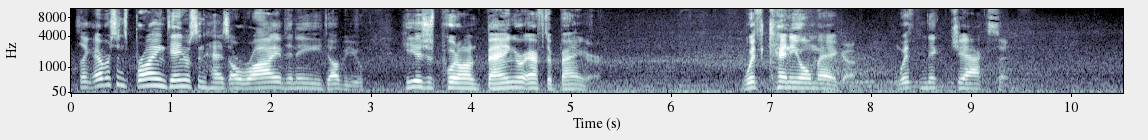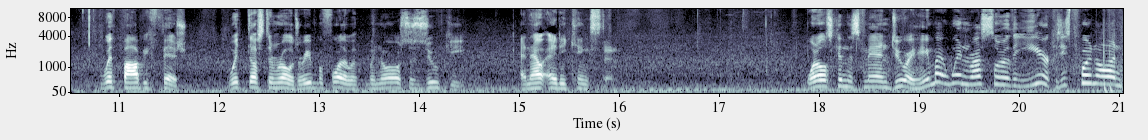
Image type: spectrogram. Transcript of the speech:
It's like ever since Bryan Danielson has arrived in AEW, he has just put on banger after banger. With Kenny Omega, with Nick Jackson, with Bobby Fish, with Dustin Rhodes, or even before that with Minoru Suzuki, and now Eddie Kingston. What else can this man do right here? He might win Wrestler of the Year because he's putting on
